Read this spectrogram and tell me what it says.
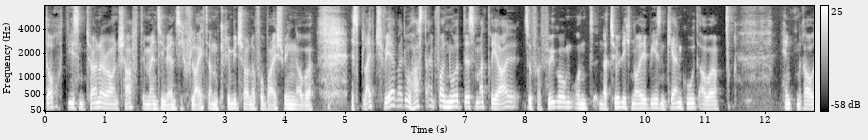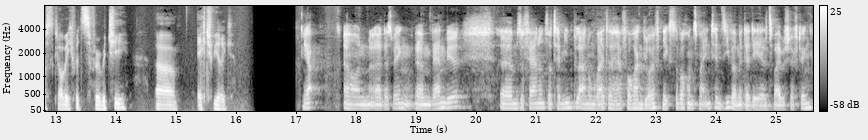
doch diesen Turnaround schafft. Ich meine, sie werden sich vielleicht an Krimic noch vorbeischwingen, aber es bleibt schwer, weil du hast einfach nur das Material zur Verfügung und natürlich neue Besen Kerngut, aber hinten raus, glaube ich, wird es für Richie äh, echt schwierig. Ja, und äh, deswegen ähm, werden wir, ähm, sofern unsere Terminplanung weiter hervorragend läuft, nächste Woche uns mal intensiver mit der DL2 beschäftigen.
